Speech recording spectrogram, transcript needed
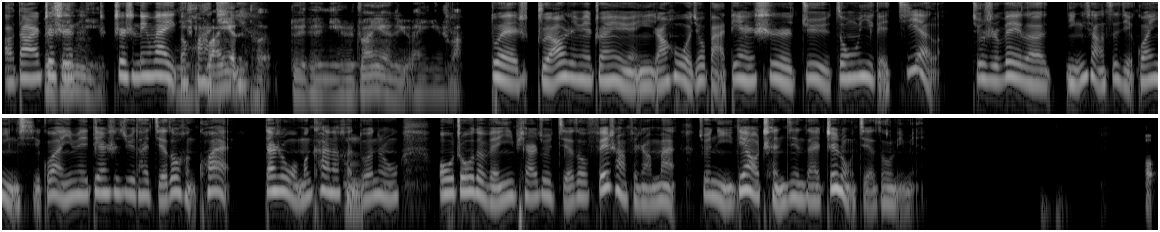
啊，当然这是这是另外一个话题。对对，你是专业的原因是吧？对，主要是因为专业原因，然后我就把电视剧综艺给戒了，就是为了影响自己观影习惯，因为电视剧它节奏很快。但是我们看的很多那种欧洲的文艺片，就节奏非常非常慢，就你一定要沉浸在这种节奏里面。欧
